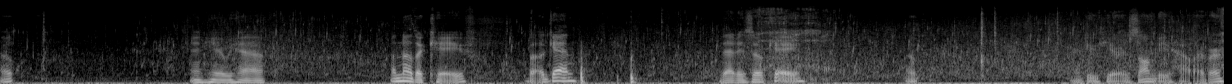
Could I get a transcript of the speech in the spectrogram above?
Oh. And here we have another cave. But again, that is okay. Oh. I do hear a zombie, however.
